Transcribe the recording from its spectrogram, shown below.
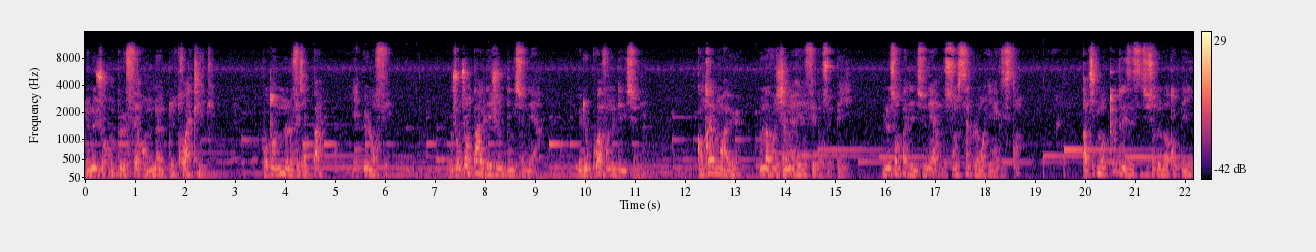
De nos jours, on peut le faire en un, deux, trois clics. Pourtant, nous ne le faisons pas et eux l'ont fait. Aujourd'hui, on parle des jeunes démissionnaires. Mais de quoi avons-nous démissionné? Contrairement à eux, nous n'avons jamais rien fait pour ce pays. Nous ne sommes pas démissionnaires, nous sommes simplement inexistants. Pratiquement toutes les institutions de notre pays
